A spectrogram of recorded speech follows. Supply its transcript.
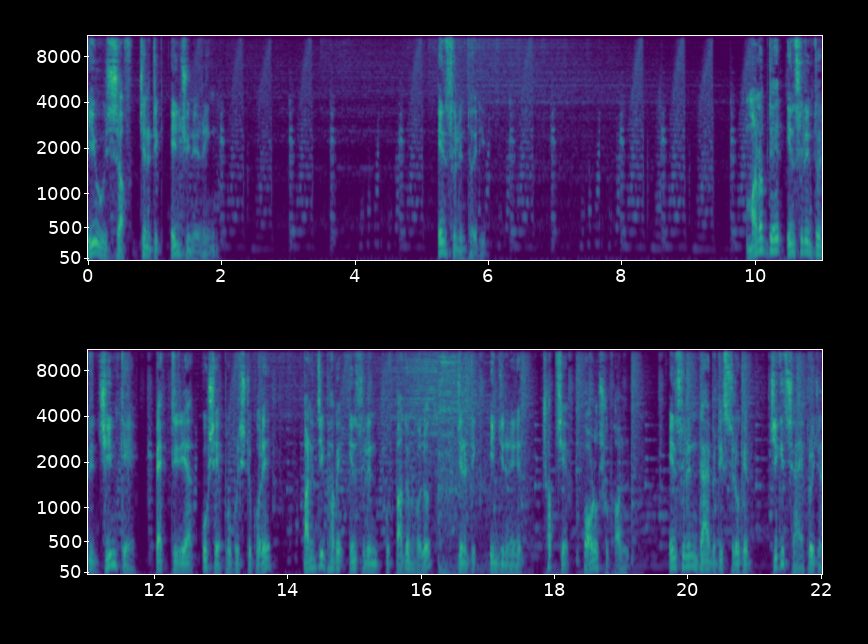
Use of genetic engineering insulin তৈরি। মানবদেহের ইনসুলিন তৈরির জিনকে ব্যাকটেরিয়া কোষে প্রবিষ্ট করে বাণিজ্যিকভাবে ইনসুলিন উৎপাদন হল জেনেটিক ইঞ্জিনিয়ারিংয়ের সবচেয়ে বড় সুফল। ইনসুলিন ডায়াবেটিক্স রোগের চিকিৎসায় প্রয়োজন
